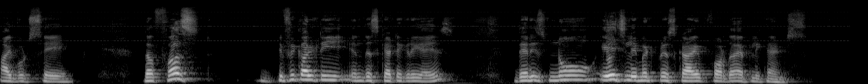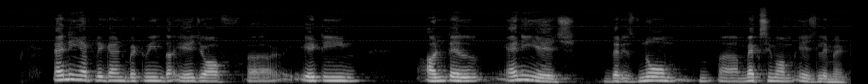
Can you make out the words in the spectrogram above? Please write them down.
I would say. The first difficulty in this category is there is no age limit prescribed for the applicants. Any applicant between the age of uh, 18 until any age, there is no uh, maximum age limit.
